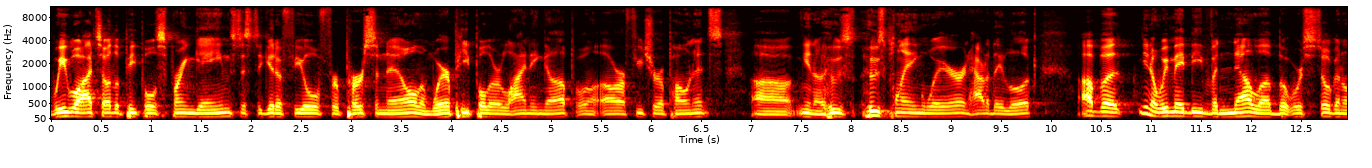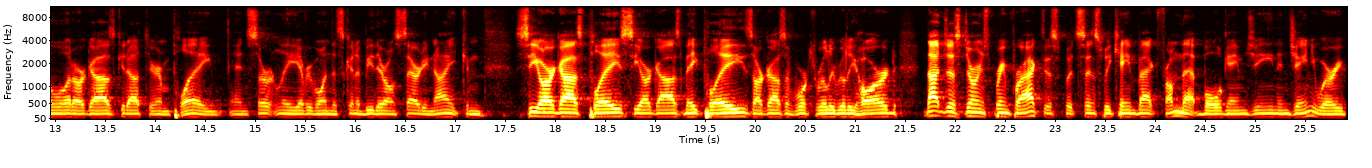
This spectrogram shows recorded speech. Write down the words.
We watch other people's spring games just to get a feel for personnel and where people are lining up, uh, our future opponents. Uh, you know who's who's playing where and how do they look. Uh, but you know, we may be vanilla, but we're still going to let our guys get out there and play. And certainly, everyone that's going to be there on Saturday night can see our guys play, see our guys make plays. Our guys have worked really, really hard, not just during spring practice, but since we came back from that bowl game, Gene, in January,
